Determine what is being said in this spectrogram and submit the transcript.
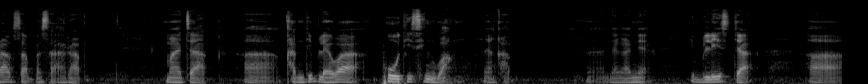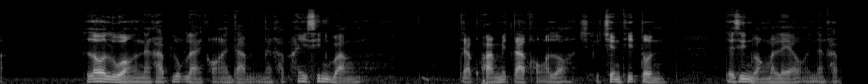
รากศัพท์ภาษาอาหรับ มาจากคำที่แปลว่าผู้ที่สิ้นหวังนะครับดังนั้นเนี่ยอิบลิสจะล่อลวงนะครับลูกหลานของอาดัมนะครับให้สิ้นหวังจากความเมตตาของอัลลอฮ์เช่นที่ตนได้สิ้นหวังมาแล้วนะครับ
